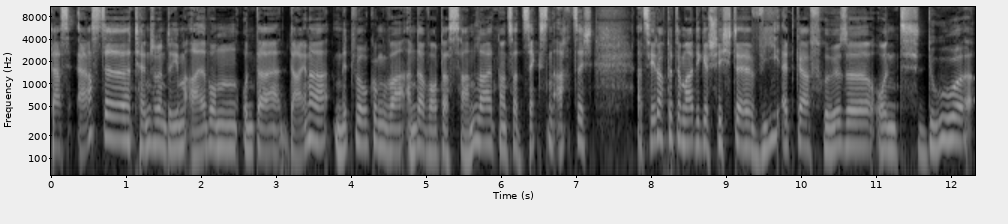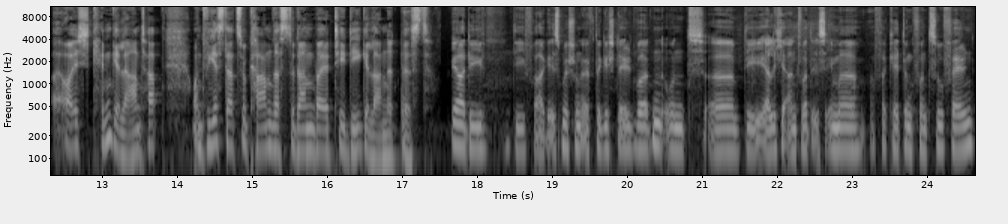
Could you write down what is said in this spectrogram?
Das erste Tangerine Dream Album unter deiner Mitwirkung war Underwater Sunlight 1986. Erzähl doch bitte mal die Geschichte, wie Edgar Fröse und du euch kennengelernt habt und wie es dazu kam, dass du dann bei TD gelandet bist. Ja, die, die Frage ist mir schon öfter gestellt worden und äh, die ehrliche Antwort ist immer Verkettung von Zufällen.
